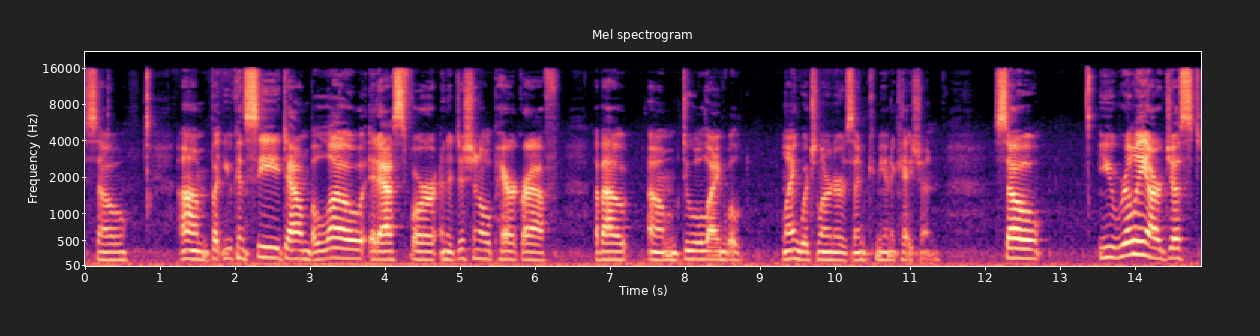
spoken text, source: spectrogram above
So, um, but you can see down below, it asks for an additional paragraph about um, dual language, language learners and communication. So you really are just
